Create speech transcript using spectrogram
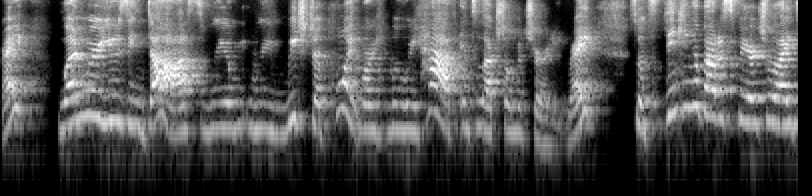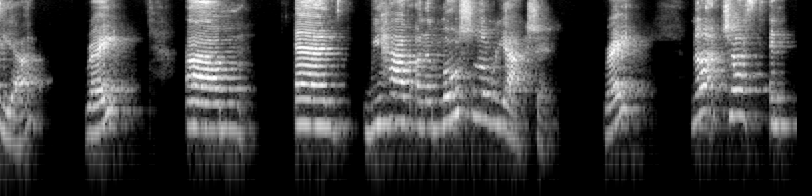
right? When we're using DAS, we, we reached a point where, where we have intellectual maturity, right? So it's thinking about a spiritual idea, right? Um, and we have an emotional reaction, right? Not just, and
